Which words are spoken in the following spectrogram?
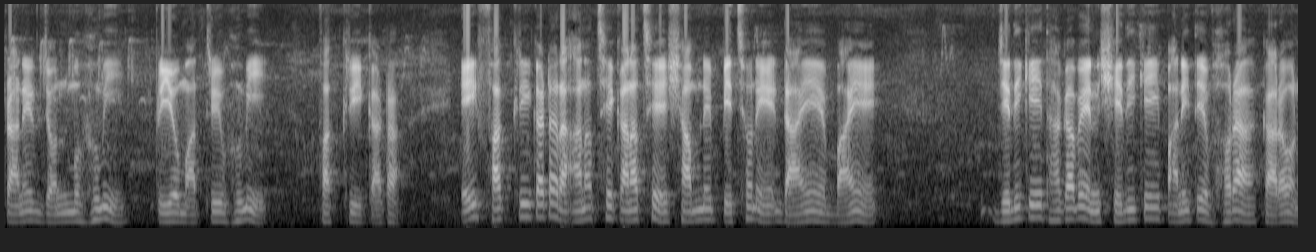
প্রাণের জন্মভূমি, প্রিয় মাতৃভূমি, ফাকরি কাটা। এই ফাকরি কাটার আনাচ্ছে কানাচ্ছে সামনে পেছনে ডায়ে বাঁয়ে, যেদিকেই থাকাবেন সেদিকেই পানিতে ভরা কারণ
